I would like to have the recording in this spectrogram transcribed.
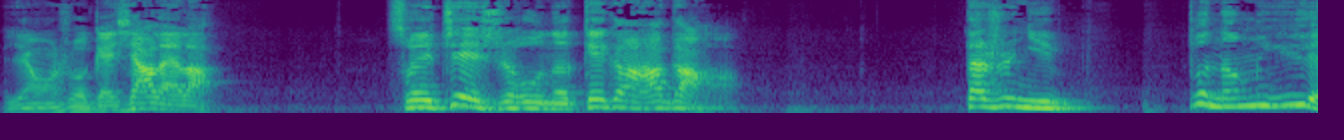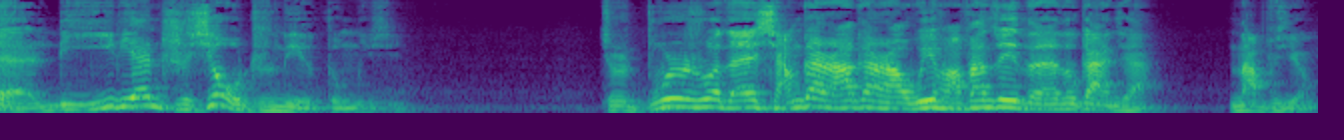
阎王说该下来了，所以这时候呢，该干啥干啥。但是你不能越礼廉耻孝之类的东西，就是不是说咱想干啥干啥，违法犯罪的咱都干去，那不行。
